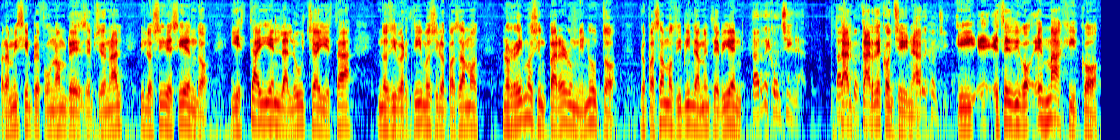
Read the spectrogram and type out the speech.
para mí siempre fue un hombre excepcional y lo sigue siendo. Y está ahí en la lucha y está, nos divertimos y lo pasamos, nos reímos sin parar un minuto, lo pasamos divinamente bien. Tardes con China. Tar- tardes con China. Tardes con China. Y eh, este digo, es mágico,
